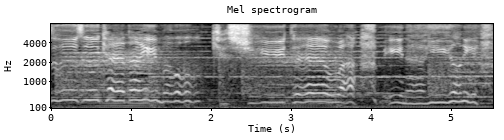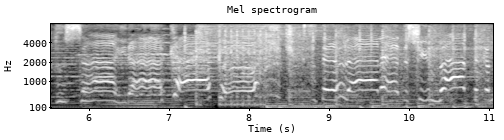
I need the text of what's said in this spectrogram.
続けた今を決しては見ないように塞いだ過去決捨てられてしまったか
